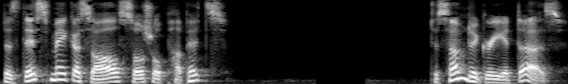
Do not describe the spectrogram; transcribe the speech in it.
Does this make us all social puppets? To some degree it does.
